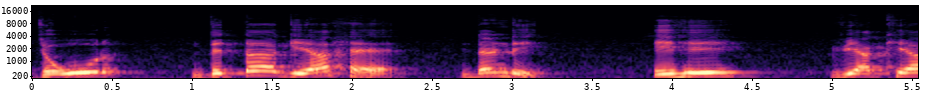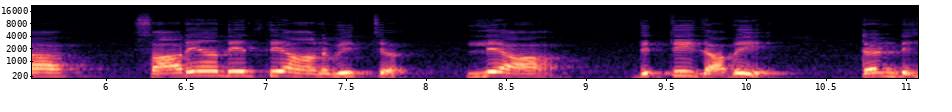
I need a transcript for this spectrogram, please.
ਜ਼ੋਰ ਦਿੱਤਾ ਗਿਆ ਹੈ ਡੰਡੇ। ਇਹ ਵਿਆਖਿਆ ਸਾਰਿਆਂ ਦੇ ਧਿਆਨ ਵਿੱਚ ਲਿਆ ਦਿੱਤੀ ਜਾਵੇ ਡੰਡੇ।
